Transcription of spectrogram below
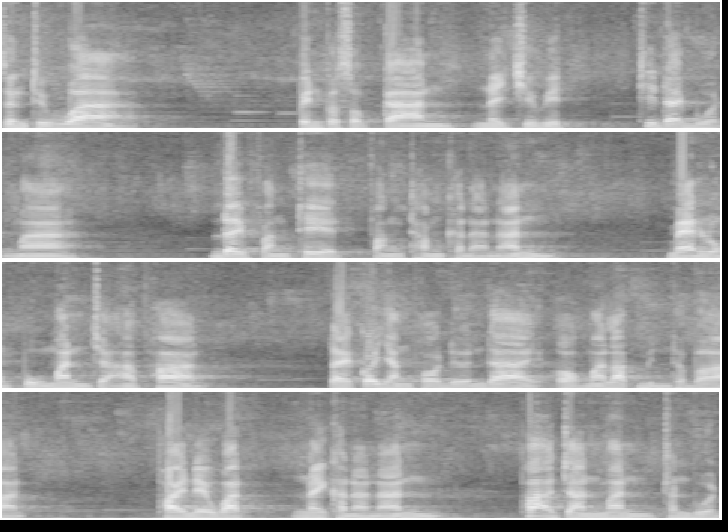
ซึ่งถือว่าเป็นประสบการณ์ในชีวิตที่ได้บวชมา ได้ฟังเทศฟังธรรมขณะนั้น แม้หลวงปู่มั่นจะอาพาธแต่ก็ยังพอเดินได้ออกมารับบิณฑบาตภายในวัดในขณะนั้น พระอาจารย์มั่นท่านบวช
